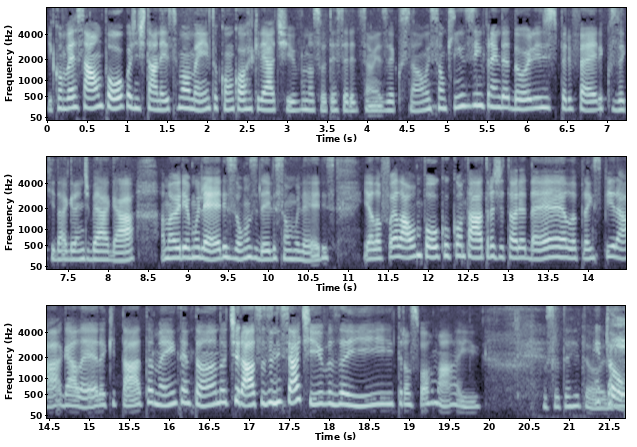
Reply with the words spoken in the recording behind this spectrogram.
e conversar um pouco. A gente está nesse momento com o Corre Criativo, na sua terceira edição em execução, e são 15 empreendedores periféricos aqui da Grande BH, a maioria mulheres, 11 deles são mulheres, e ela foi lá um pouco contar a trajetória dela para inspirar a galera que está também tentando tirar suas iniciativas aí e transformar aí o seu território. Então,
